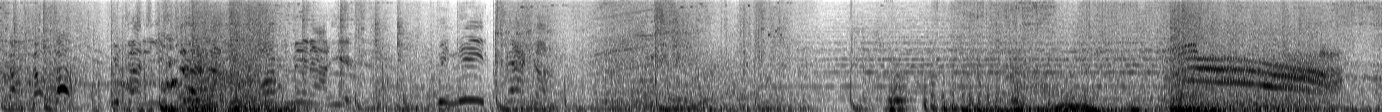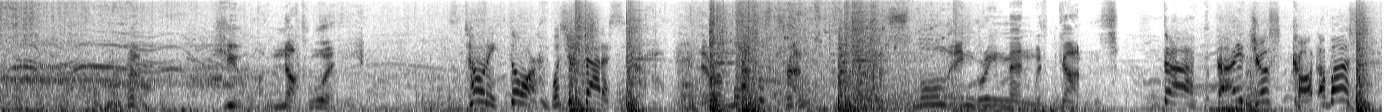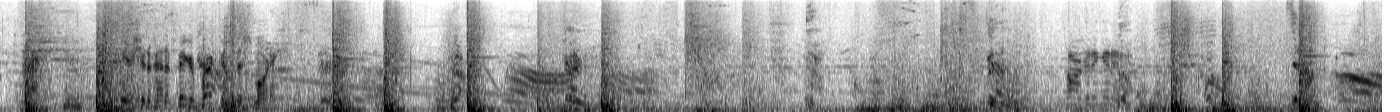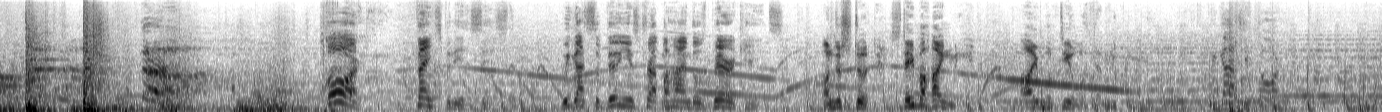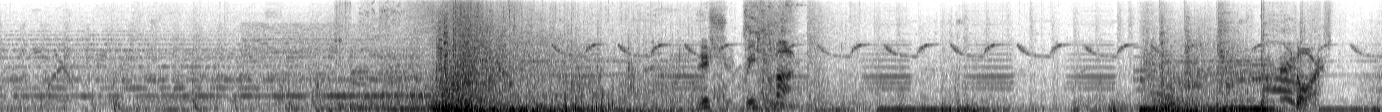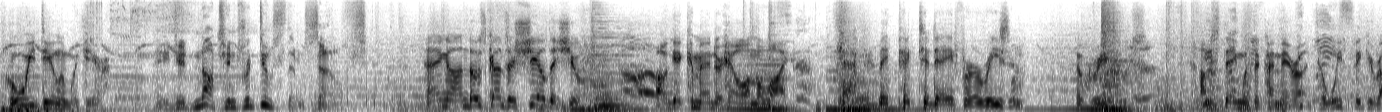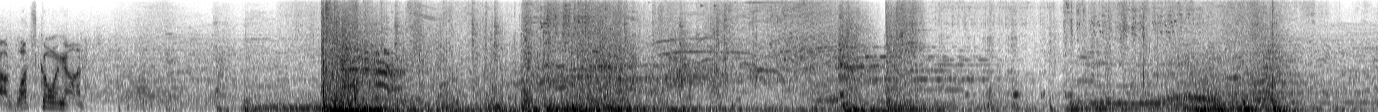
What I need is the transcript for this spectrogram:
Go, go, go! We've got at least armed men out here. We need backup. You are not worthy. Tony, Thor, what's your status? There are mortals trapped. Small, angry men with guns. Uh, I just caught a bus. Maybe I should have had a bigger breakfast this morning. Targeting enemy. Thor! Thanks for the assist. We got civilians trapped behind those barricades. Understood. Stay behind me. I will deal with them. We got you, Thor. This should be fun. Thor, who are we dealing with here? They did not introduce themselves. Hang on, those guns are shield issue. I'll get Commander Hill on the line. Cap, they picked today for a reason. Agree, Bruce. I'm staying with the Chimera until we figure out what's going on.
